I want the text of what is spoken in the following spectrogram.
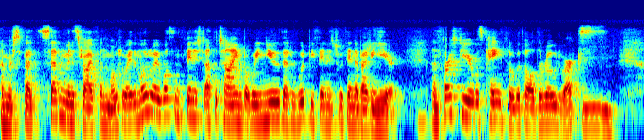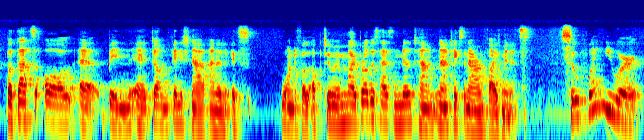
And we're about seven minutes' drive from the motorway. The motorway wasn't finished at the time, but we knew that it would be finished within about a year. And the first year was painful with all the roadworks. Mm. But that's all uh, been uh, done, finished now, and it, it's wonderful. Up to him. my brother's house in Milltown now takes an hour and five minutes. So when you were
